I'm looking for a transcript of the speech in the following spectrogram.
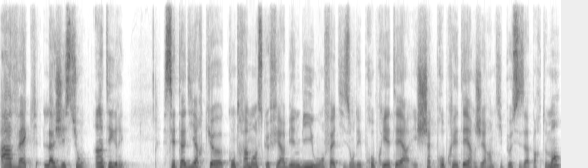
avec la gestion intégrée. C'est-à-dire que, contrairement à ce que fait Airbnb, où en fait ils ont des propriétaires et chaque propriétaire gère un petit peu ses appartements,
